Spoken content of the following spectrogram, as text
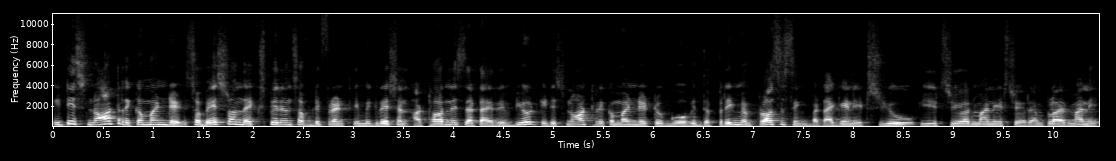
it is not recommended. So based on the experience of different immigration attorneys that I reviewed, it is not recommended to go with the premium processing. But again, it's you, it's your money, it's your employer money.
